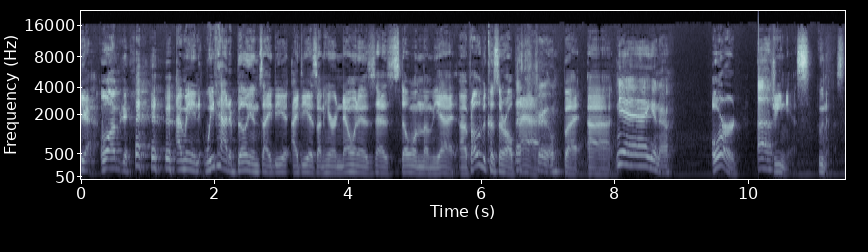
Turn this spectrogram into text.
yeah. Well, I'm, I mean, we've had a billions idea, ideas on here, and no one has, has stolen them yet. Uh, probably because they're all That's bad. true. But uh, Yeah, you know. or Uh, genius. Who knows?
